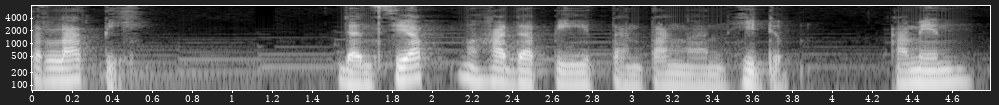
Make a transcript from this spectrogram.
terlatih dan siap menghadapi tantangan hidup. Amin.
